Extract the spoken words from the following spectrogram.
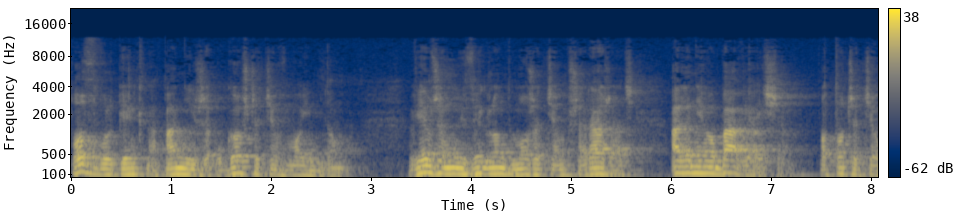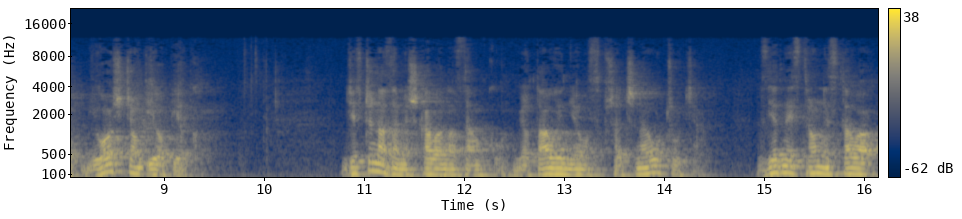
Pozwól, piękna pani, że ugoszczę cię w moim domu. Wiem, że mój wygląd może cię przerażać, ale nie obawiaj się. Otoczę cię miłością i opieką. Dziewczyna zamieszkała na zamku. Miotały nią sprzeczne uczucia. Z jednej strony stała,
